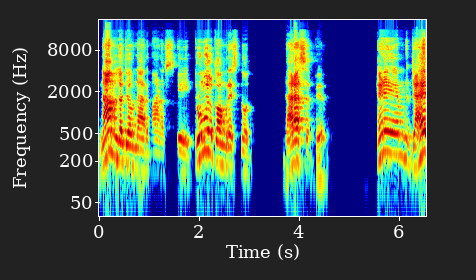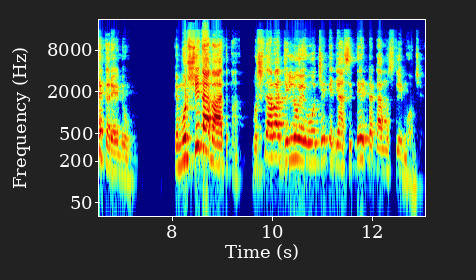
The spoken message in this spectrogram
નામ લજવનાર માણસ એ તૃણમૂલ કોંગ્રેસનો ધારાસભ્ય. એણે એમ જાહેર કરેલું કે મુર્શિદાબાદમાં, મુર્શિદાબાદ જિલ્લો એવો છે કે જ્યાં સિત્તેર ટકા મુસ્લિમો છે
